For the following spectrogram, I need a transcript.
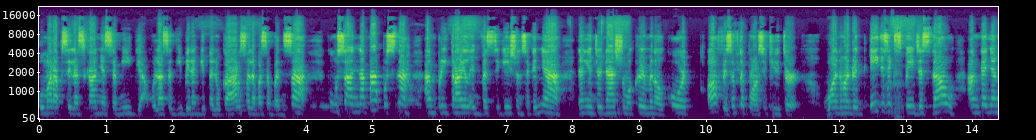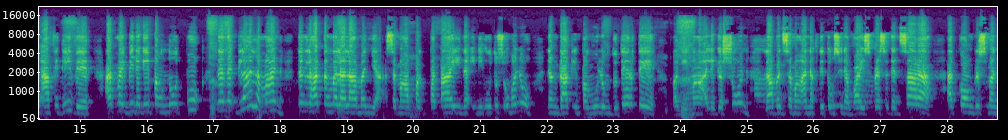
Humarap si Las Cañas sa media mula sa di binanggit na lugar sa labas ng bansa kung saan natapos na ang pre-trial investigation sa kanya ng International Criminal Court Office of the Prosecutor. 186 pages daw ang kanyang affidavit at may binigay pang notebook na naglalaman ng lahat ng nalalaman niya sa mga pagpatay na iniutos umano ng dating Pangulong Duterte, maging mga alegasyon laban sa mga anak nitong sina Vice President Sara at Congressman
